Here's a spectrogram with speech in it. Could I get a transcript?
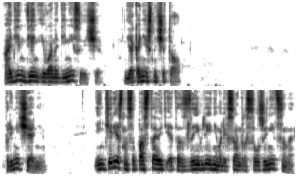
Один день Ивана Денисовича я, конечно, читал. Примечание. Интересно сопоставить это с заявлением Александра Солженицына,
